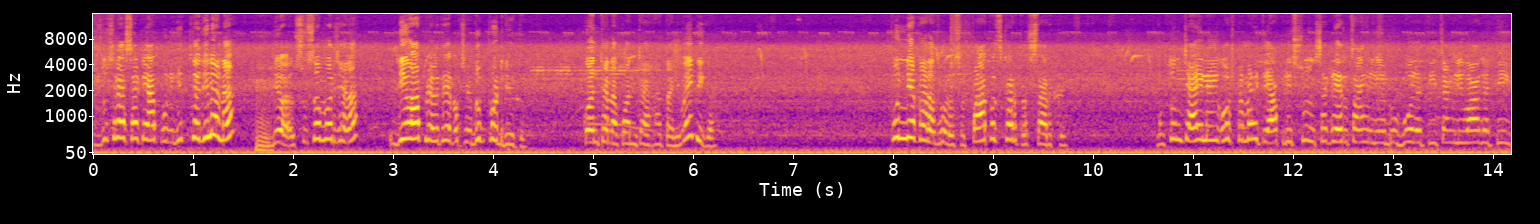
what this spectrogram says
दुसऱ्यासाठी आपण इतकं दिलं ना हम्म. देव सुसमोरच्या ना देव आपल्याला त्यापेक्षा दुप्पट देतो. कोणत्या ना कोणत्या हाताने माहिती का? पुण्य करा थोडंसं पापच करतात सारखं. मग तुमच्या आईला ही गोष्ट माहिती आहे, आपली सून सगळ्याला चांगली बोलती चांगली वागती.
